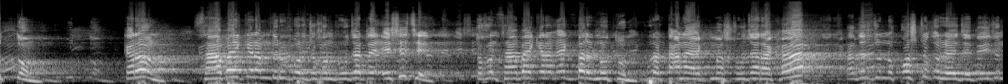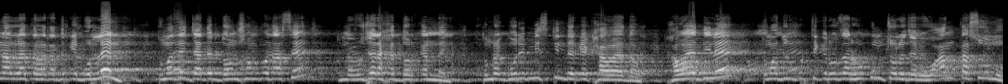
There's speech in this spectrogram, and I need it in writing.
উত্তম। কারণ সাহাবাই কেরামদের উপর যখন রোজাটা এসেছে, তখন সাহাবাই কেরাম একবার নতুন, পুরো টানা এক মাস রোজা রাখা তাদের জন্য কষ্টকর হয়ে যেত। এই জন্য আল্লাহ তালা তাদেরকে বললেন, তোমাদের যাদের ধন সম্পদ আছে, তোমরা রোজা রাখার দরকার নাই। তোমরা গরিব মিসকিনদেরকে খাওয়ায় দাও। খাওয়ায় দিলে তোমাদের উপর থেকে রোজার হুকুম চলে যাবে। ও আন্তাসুমু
